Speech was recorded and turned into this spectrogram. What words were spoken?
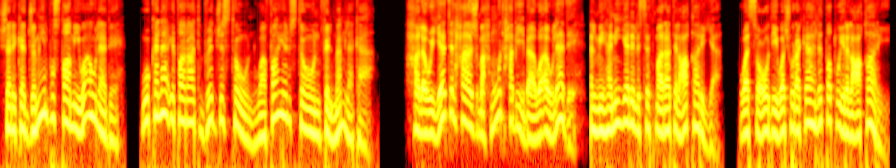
شركة جميل بسطامي وأولاده وكلاء إطارات بريدجستون وفايرستون في المملكة. حلويات الحاج محمود حبيبة وأولاده. المهنية للاستثمارات العقارية والسعودي وشركاه للتطوير العقاري.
